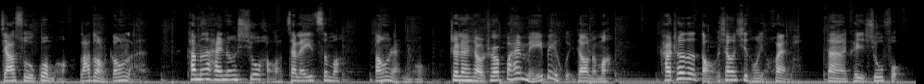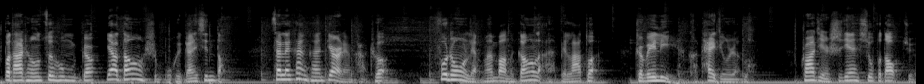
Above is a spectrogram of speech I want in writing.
加速过猛，拉断了钢缆。他们还能修好再来一次吗？当然能。这辆小车不还没被毁掉呢吗？卡车的导向系统也坏了。但可以修复，不达成最后目标，亚当是不会甘心的。再来看看第二辆卡车，负重两万磅的钢缆被拉断，这威力可太惊人了。抓紧时间修复道具，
